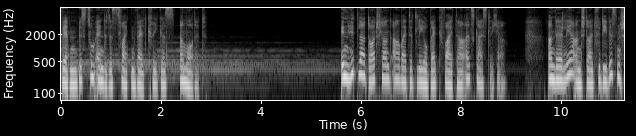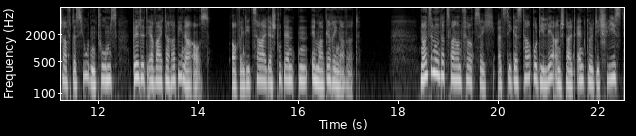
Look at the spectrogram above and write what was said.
werden bis zum Ende des Zweiten Weltkrieges ermordet. In Hitler-Deutschland arbeitet Leo Beck weiter als Geistlicher. An der Lehranstalt für die Wissenschaft des Judentums bildet er weiter Rabbiner aus, auch wenn die Zahl der Studenten immer geringer wird. 1942, als die Gestapo die Lehranstalt endgültig schließt,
